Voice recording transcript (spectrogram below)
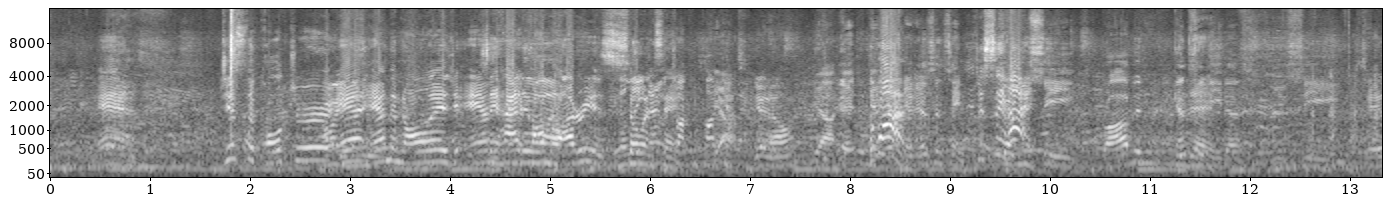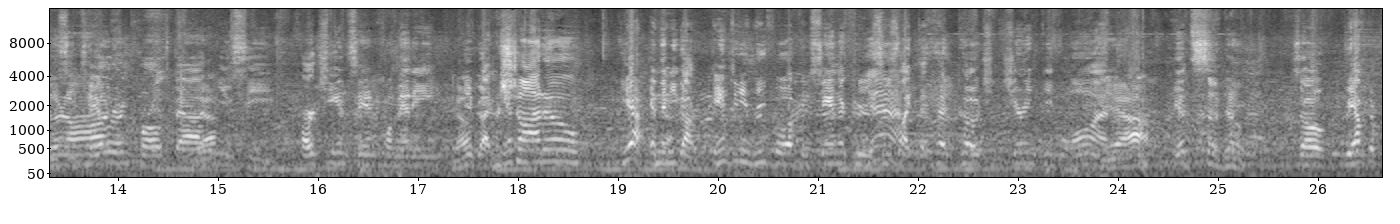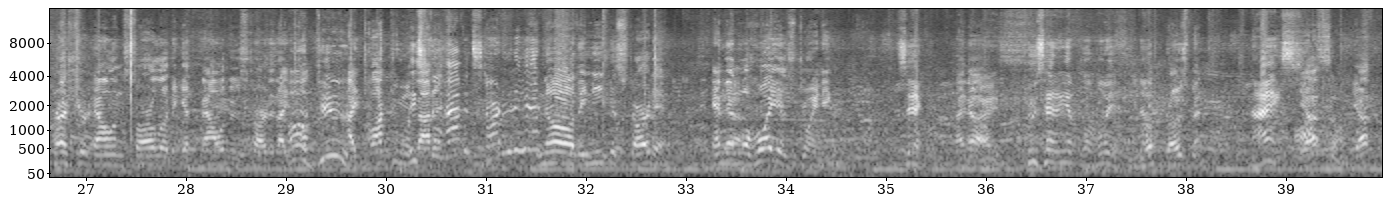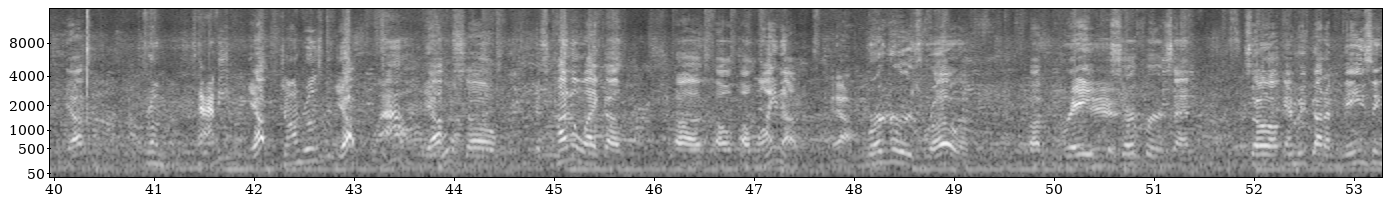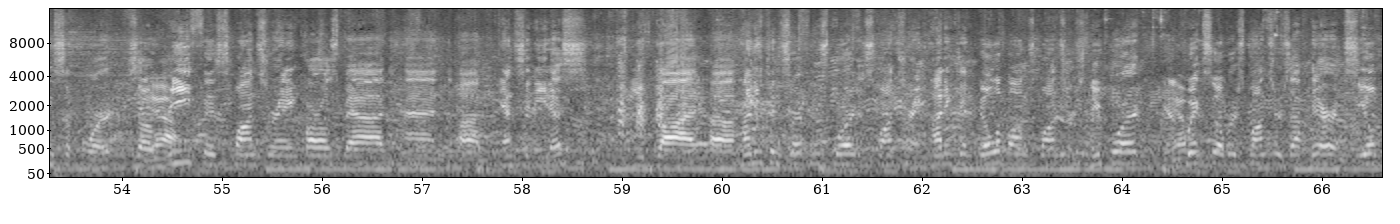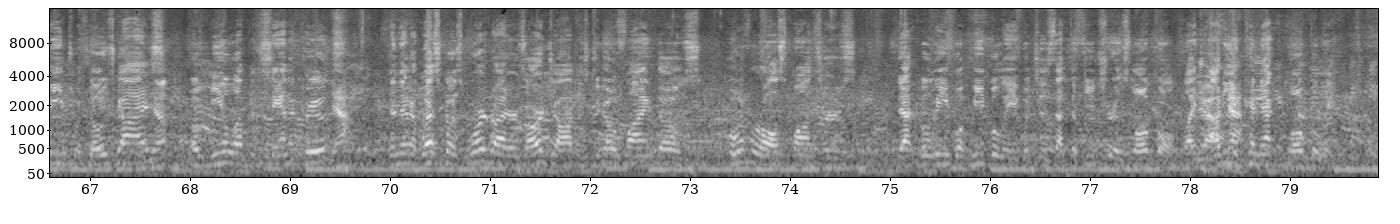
and just the culture How are and, and the knowledge and, Say hi and the to, uh, camaraderie is the so Late Night with insane. Podcast. Yeah. You know, Yeah, it, Come it- on. it is insane. Just say so hi. You see Robin Good day. Encinitas, you see Taylor you see Taylor and Carlsbad, Yeah. you see Archie and San Clemente. Yep. You've got Anth- Machado. yeah, and then you got Anthony Ruffo up in Santa Cruz, Yeah. who's like the head coach cheering people on. yeah. It's So dope. so we have to pressure Allen Sarlo to get Malibu started. I Oh, talked- dude. I talked to him They about it. They still it. haven't started it yet? No, they need to start it. And then Yeah. La is joining. Sick. I know. Nice. Who's heading up La Jolla? You know? Roseman. Nice. Yep. Awesome. Yep. Yep. From Tabby? Yep. John Roseman? Yep. Wow. Yep. So it's kind of like a a, a, lineup, Yeah. murderers row of, of great Dude. surfers, and so and we've got amazing support. So Yeah. Reef is sponsoring Carlsbad and um, Encinitas. You've got uh, Huntington Surf and Sport is sponsoring Huntington. Billabong sponsors Newport. Yep. Quiksilver sponsors up there in Seal Beach with those guys. Yep. O'Neill up in Santa Cruz. Yeah. And then at West Coast Board Riders, our job is to go find those overall sponsors that believe what we believe, which is that the future is local. Like, Yeah. how do you connect locally?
